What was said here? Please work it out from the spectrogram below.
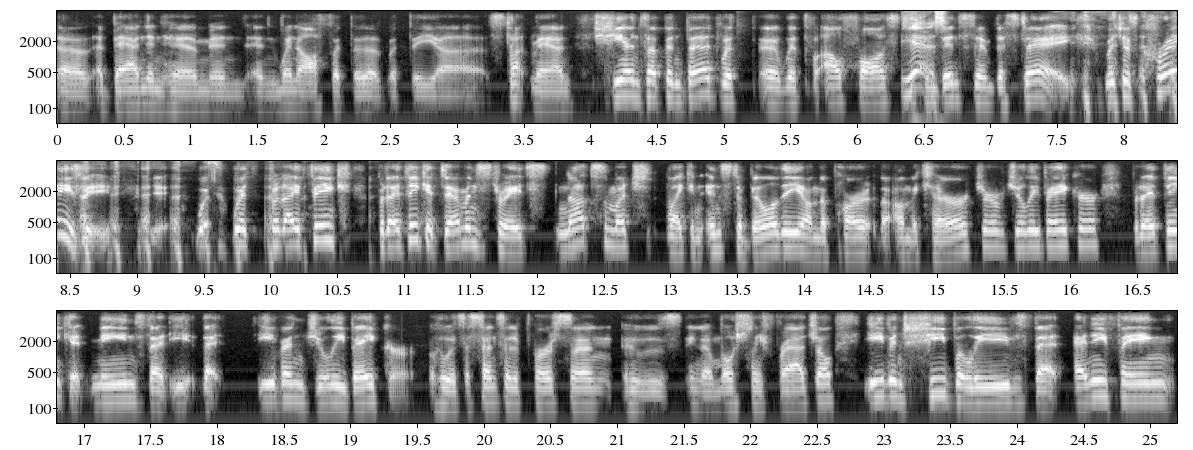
uh, abandoned him and, and went off with the with the uh, stuntman. She ends up in bed with uh, with Alphonse to yes. convince him to stay, which is crazy. but I think but I think it demonstrates not so much like an instability on the part on the character of Julie Baker, but I think it means that he, that even Julie Baker, who is a sensitive person who's you know emotionally fragile, even she believes that anything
